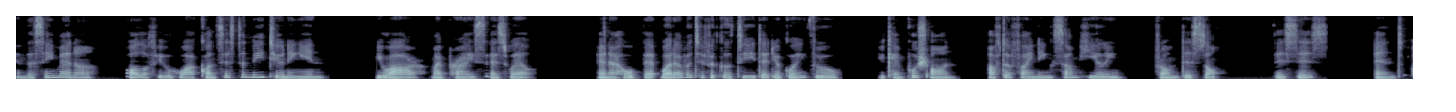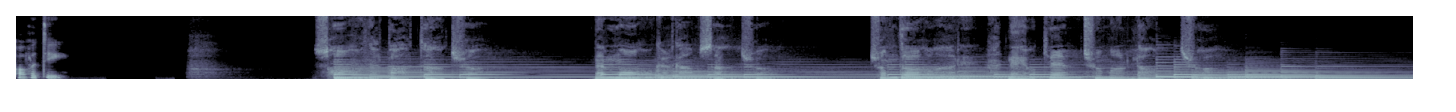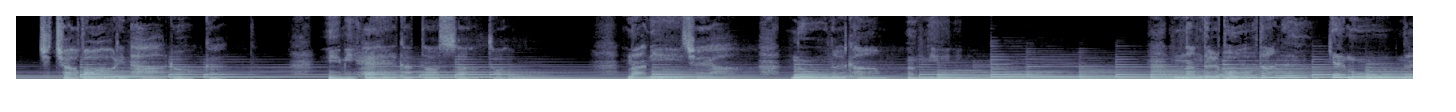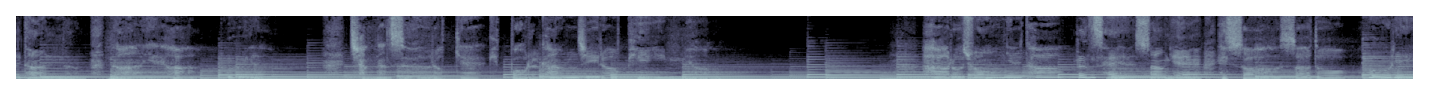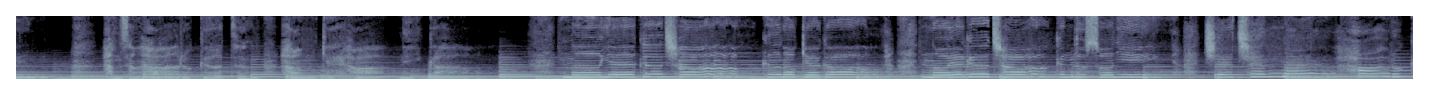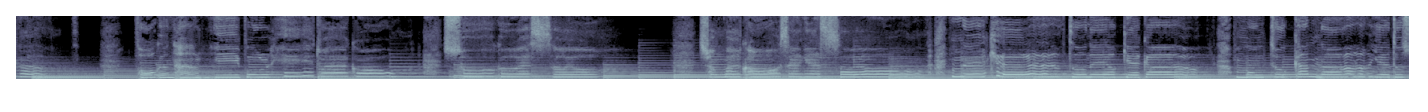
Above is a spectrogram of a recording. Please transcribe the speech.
In the same manner, all of you who are consistently tuning in, you are my prize as well. And I hope that whatever difficulty that you're going through, you can push on after finding some healing from this song. This is End of a Day. 손을 뻗어줘 내 목을 감싸줘 좀 더 아래 내 어깨를 주물러줘 지쳐버린 하루 끝 이미 해가 떴어도 난 이제야 눈을 감으니 남들보다 늦게 문을 닫는 나의 하루에 장난스럽게 귓볼을 간지럽히며 하루 종일 다 다른 세상에 있었어도 우린 항상 하루 끝은 함께 하니까. 나의 그 작은 어깨가 너의 그 작은 두 손이 지친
